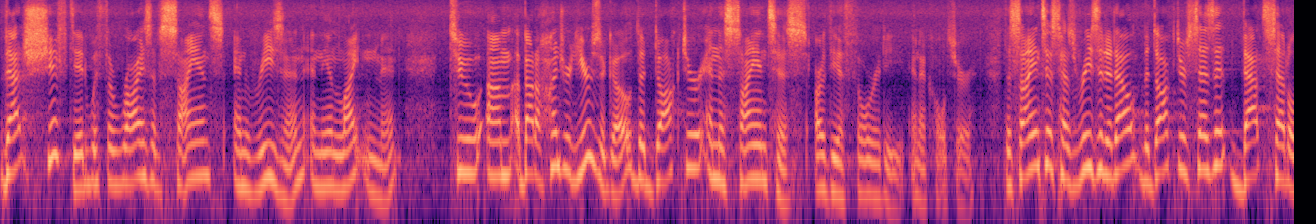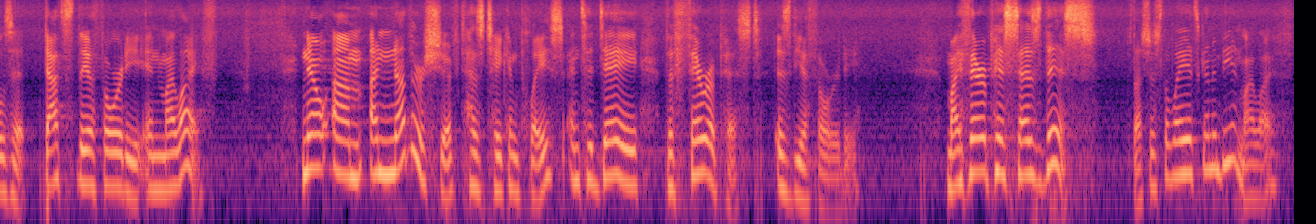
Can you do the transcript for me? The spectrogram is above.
That shifted with the rise of science and reason and the Enlightenment to um, about 100 years ago, the doctor and the scientist are the authority in a culture. The scientist has reasoned it out, the doctor says it, that settles it. That's the authority in my life. Now, um, another shift has taken place, and today the therapist is the authority. My therapist says this. That's just the way it's going to be in my life.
